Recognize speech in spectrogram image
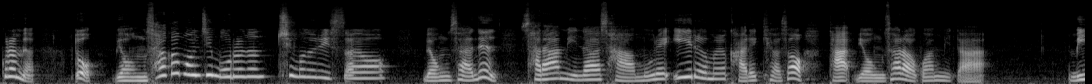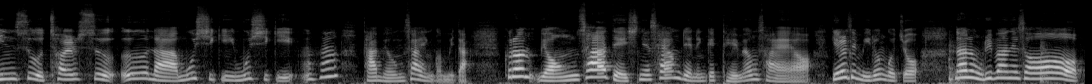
그러면 또 명사가 뭔지 모르는 친구들이 있어요. 명사는 사람이나 사물의 이름을 가리켜서 다 명사라고 합니다. 민수, 철수, 은하, 무식이, 무식이, 으흠, 다 명사인 겁니다. 그럼 명사 대신에 사용되는 게 대명사예요. 예를 들면 이런 거죠. 나는 우리 반에서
